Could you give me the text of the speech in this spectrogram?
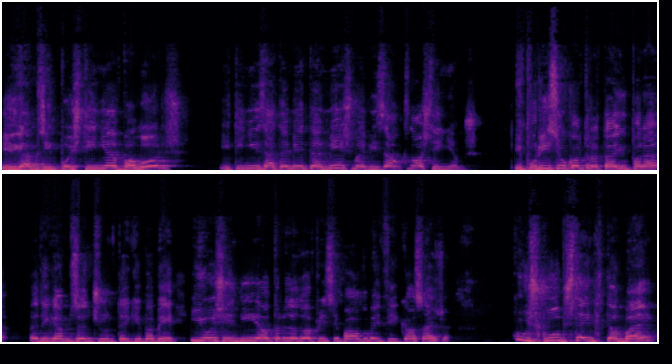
e, digamos, e depois tinha valores e tinha exatamente a mesma visão que nós tínhamos. E por isso eu contratei-o para, digamos, adjunto da equipa B e hoje em dia é o treinador principal do Benfica. Ou seja, os clubes têm que também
